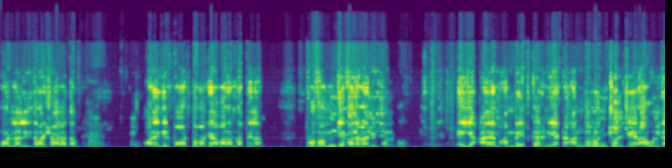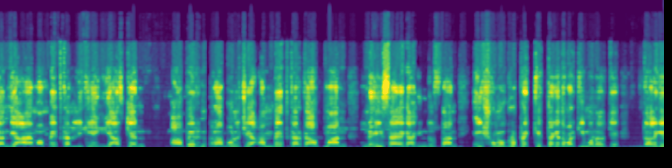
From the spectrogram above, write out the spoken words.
বর্ণালী তোমায় স্বাগতম। হ্যাঁ. অনেকদিন পর তোমাকে আবার আমরা পেলাম। প্রথম যে কথাটা আমি বলব এই যে আই এম আম্বেদকর নিয়ে একটা আন্দোলন চলছে রাহুল গান্ধী আই এম আম্বেদকর লিখে এগিয়ে আসছেন আপের নেতারা বলছে আম্বেদকরকে অপমান নেই সাহেগা হিন্দুস্তান এই সমগ্র প্রেক্ষিতটাকে তোমার কি মনে হচ্ছে? তাহলে কি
